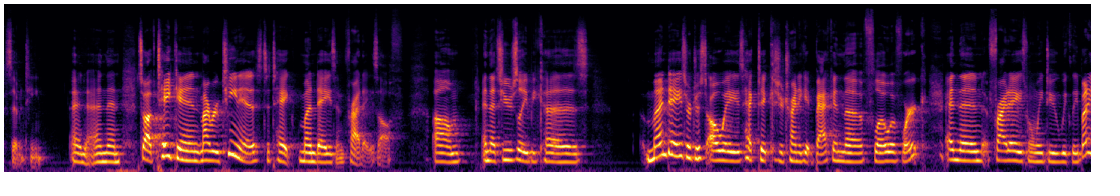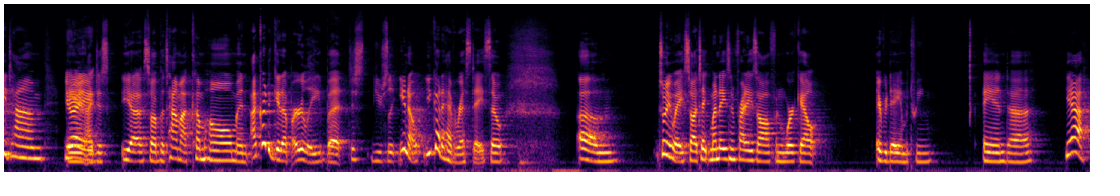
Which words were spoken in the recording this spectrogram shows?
17 and and then so I've taken my routine is to take Mondays and Fridays off, um, and that's usually because Mondays are just always hectic because you're trying to get back in the flow of work, and then Fridays when we do weekly buddy time, and I just yeah. So by the time I come home and I could get up early, but just usually you know you got to have a rest day. So, um, so anyway, so I take Mondays and Fridays off and work out every day in between, and uh, yeah,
